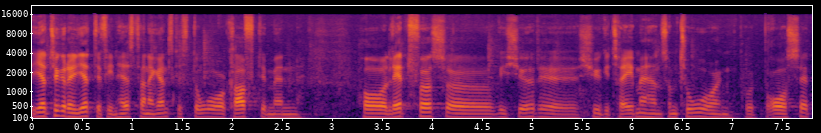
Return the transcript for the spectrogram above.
Jag tycker det är en jättefin häst. Han är ganska stor och kraftig men har lätt för sig. Vi körde 23 med han som tvååring på ett bra sätt.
